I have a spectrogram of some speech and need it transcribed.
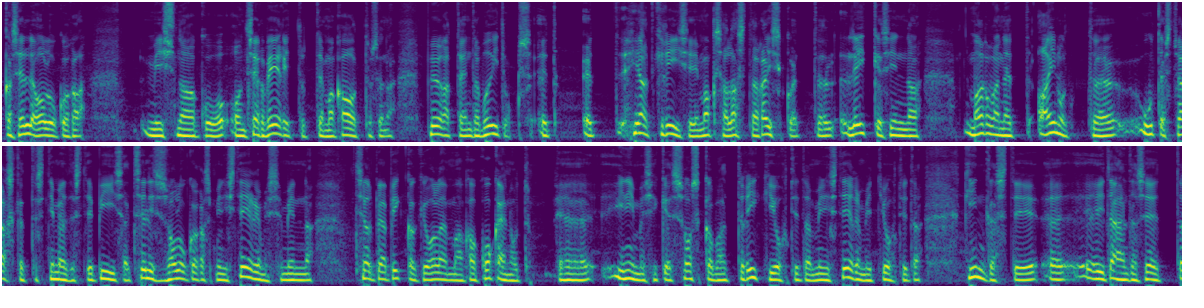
ka selle olukorra, mis nagu on serveeritud tema kaotusena, pöörata enda võiduks, et et head kriisi ei maksa lasta raisku, et leidke sinna, ma arvan, et ainult äh, uutest värsketest nimedest ei piisa, et sellises olukorras ministeeriumisse minna. seal peab ikkagi olema ka kogenud äh, inimesi, kes oskavad riiki juhtida, ministeeriumit juhtida. kindlasti äh, ei tähenda see, et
